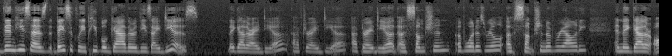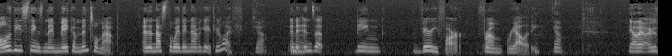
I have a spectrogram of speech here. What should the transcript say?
then he says that basically people gather these ideas they gather idea after idea after idea assumption of what is real assumption of reality and they gather all of these things and they make a mental map and then that's the way they navigate through life Yeah. and Mhm. it ends up being very far from reality Yeah. Yeah, I, was-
